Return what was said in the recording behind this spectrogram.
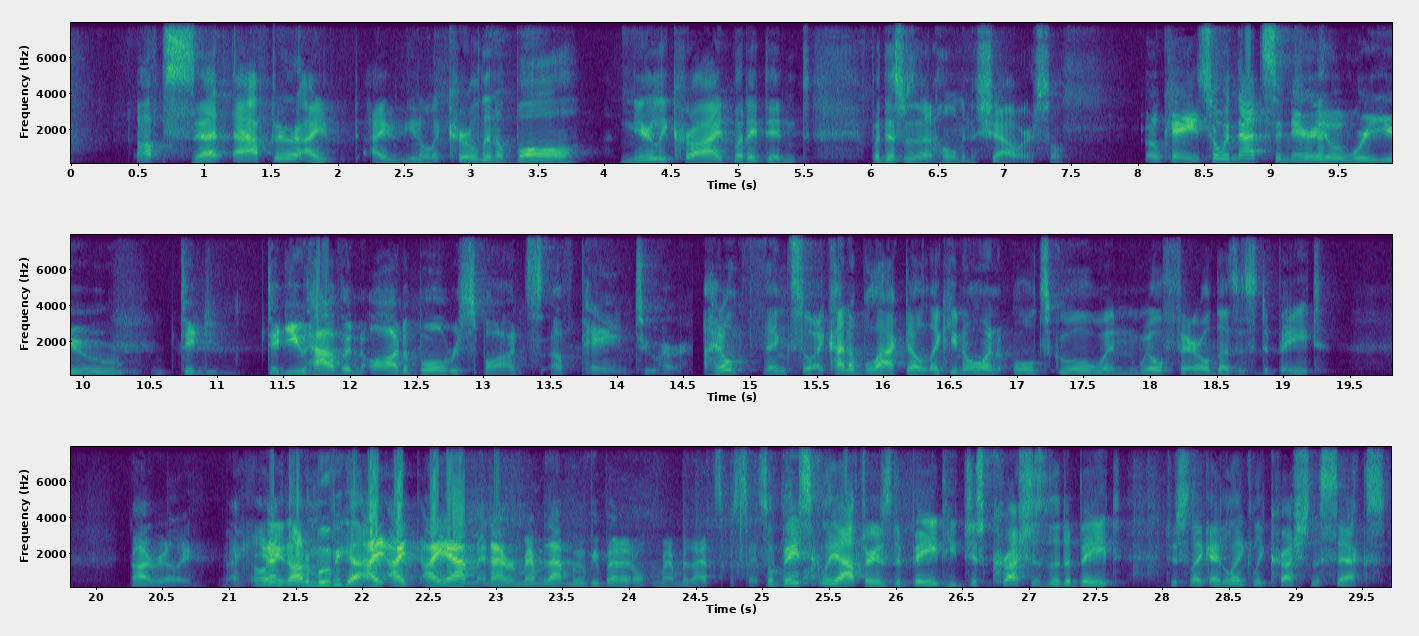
upset after I, I, you know, like curled in a ball, nearly cried, but I didn't. But this was at home in the shower, so Okay. So in that scenario, were you, did you, did you have an audible response of pain to her? I don't think so. I kind of blacked out. Like you know, in old school when Will Ferrell does his debate. Not really. I, Oh, you're not a movie guy. I, I, I am, and I remember that movie, but I don't remember that specific. So basically, after his debate, he just crushes the debate, just like I likely crush the sex,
